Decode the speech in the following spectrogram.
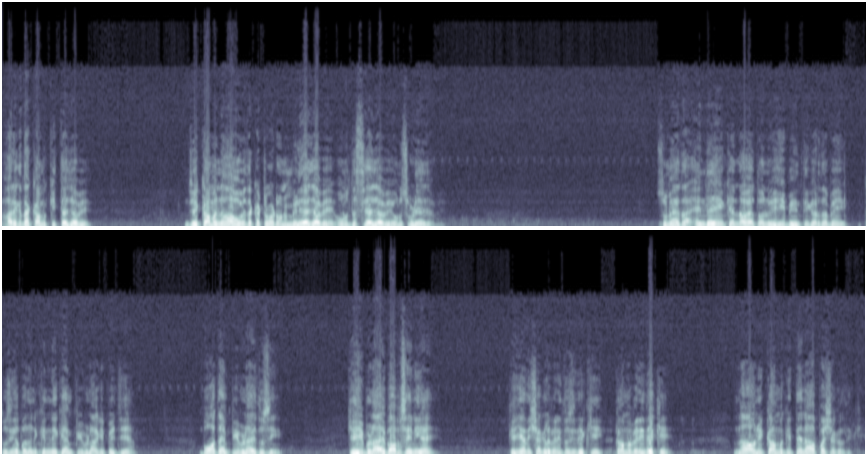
ਹਰ ਇੱਕ ਦਾ ਕੰਮ ਕੀਤਾ ਜਾਵੇ। ਜੇ ਕੰਮ ਨਾ ਹੋਵੇ ਤਾਂ ਘੱਟੋ ਘੱਟ ਉਹਨੂੰ ਮਿਲਿਆ ਜਾਵੇ, ਉਹਨੂੰ ਦੱਸਿਆ ਜਾਵੇ, ਉਹਨੂੰ ਸੁਣਿਆ ਜਾਵੇ। ਸੋ ਮੈਂ ਤਾਂ ਇੰਦੇ ਹੀ ਕਹਿੰਦਾ ਹੋਇਆ, ਤੁਹਾਨੂੰ ਇਹੀ ਬੇਨਤੀ ਕਰਦਾ ਵੀ ਤੁਸੀਂ ਤਾਂ ਪਤਾ ਨਹੀਂ ਕਿੰਨੇ ਐਮਪੀ ਬਣਾ ਕੇ ਭੇਜੇ ਆ। ਬਹੁਤ ਐਮਪੀ ਬਣਾਏ ਤੁਸੀਂ। ਕਈ ਬਣਾਏ ਵਾਪਸੇ ਨਹੀਂ ਆਏ। ਕਈਆਂ ਦੀ ਸ਼ਕਲ ਵੀ ਨਹੀਂ ਤੁਸੀਂ ਦੇਖੀ, ਕੰਮ ਵੀ ਨਹੀਂ ਦੇਖੇ। ਨਾ ਉਹਨੇ ਕੰਮ ਕੀਤੇ, ਨਾ ਆਪਾਂ ਸ਼ਕਲ ਦੇਖੀ।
